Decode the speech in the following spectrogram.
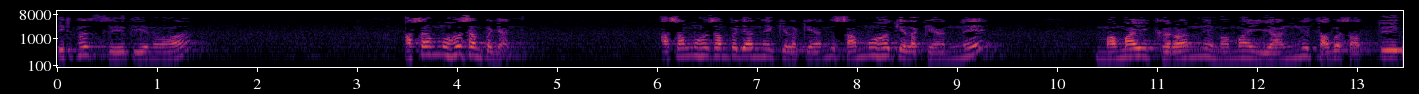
ඊට පස්සේ තියෙනවා අසම්මෝහ සම්පජන්‍ය. අසම්මෝහ සම්පජන්‍ය කියලා කියන්නේ සම්මෝහ කියලා කියන්නේ මමයි කරන්නේ මමයි යන්නේ තව සත්වයක්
